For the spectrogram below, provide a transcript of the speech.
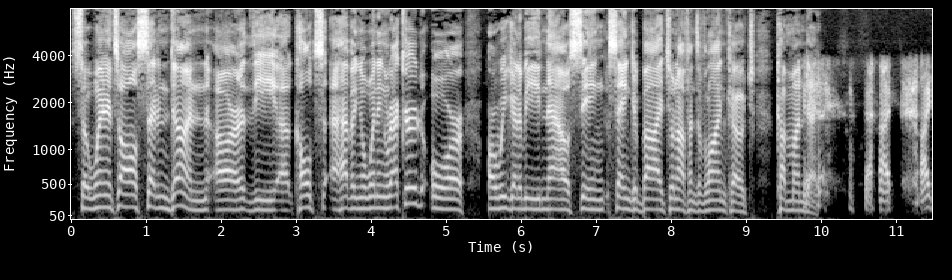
So when it's all said and done, are the uh, Colts having a winning record, or are we going to be now seeing saying goodbye to an offensive line coach come Monday? I, I,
